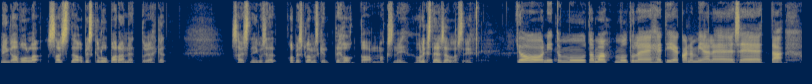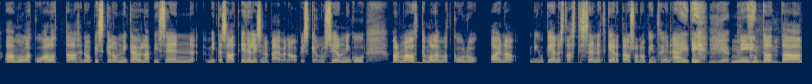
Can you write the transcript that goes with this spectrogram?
minkä avulla saisi sitä opiskelua parannettua ja ehkä saisi niinku sitä opiskelua myöskin tehokkaammaksi, niin oliko teillä sellaisia? Joo, niitä on muutama. Mulla tulee heti ekana mieleen se, että aamulla kun aloittaa sen opiskelun, niin käy läpi sen, mitä sä oot edellisenä päivänä opiskellut. Siellä on niin kuin, varmaan olette molemmat kuullut aina niin kuin pienestä asti sen, että kertaus on opintojen äiti, Jep. niin mm-hmm. tota,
